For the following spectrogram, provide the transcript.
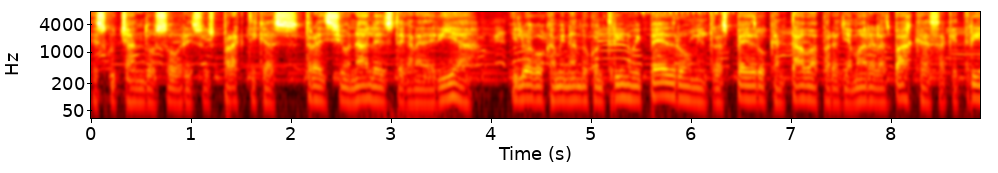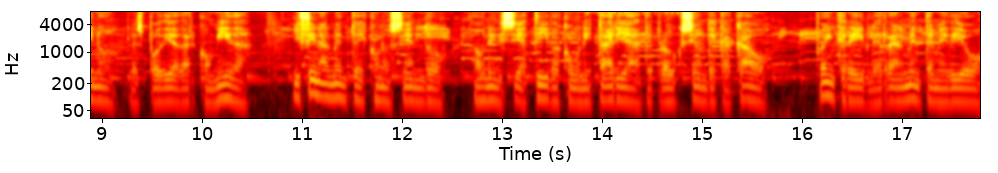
escuchando sobre sus prácticas tradicionales de ganadería, y luego caminando con Trino y Pedro mientras Pedro cantaba para llamar a las vacas a que Trino les podía dar comida, y finalmente conociendo a una iniciativa comunitaria de producción de cacao. Fue increíble, realmente me dio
